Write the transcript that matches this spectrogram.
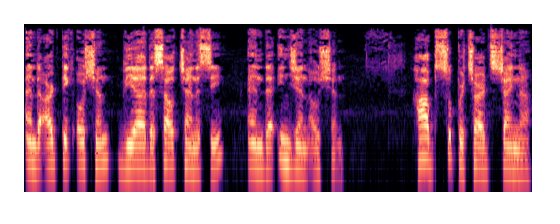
and the Arctic Ocean via the South China Sea and the Indian Ocean, have supercharged China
